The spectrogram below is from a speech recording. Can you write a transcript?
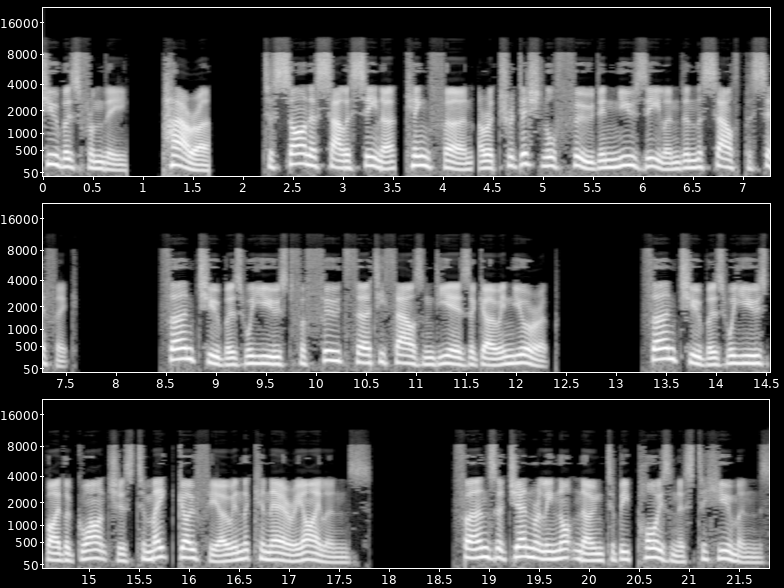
Tubers from the para Ptisana salicina king fern are a traditional food in New Zealand and the South Pacific. Fern tubers were used for food 30,000 years ago in Europe. Fern tubers were used by the Guanches to make gofio in the Canary Islands. Ferns are generally not known to be poisonous to humans.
